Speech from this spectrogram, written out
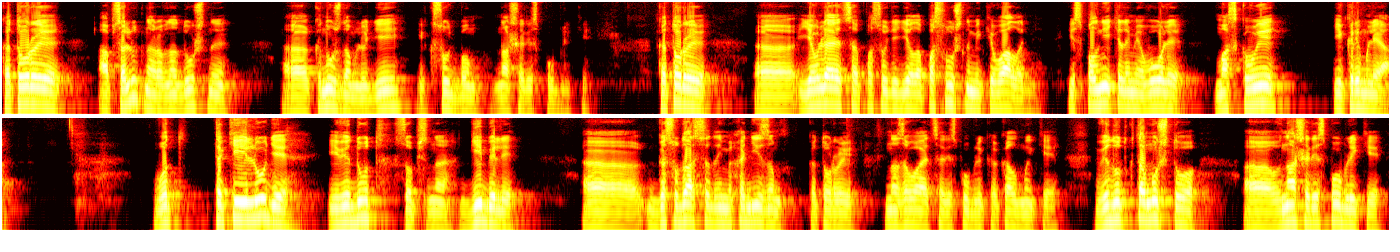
которые абсолютно равнодушны э, к нуждам людей и к судьбам нашей республики, которые э, являются, по сути дела, послушными кивалами, исполнителями воли Москвы и Кремля. Вот такие люди и ведут, собственно, гибели э, государственный механизм который называется Республика Калмыкия, ведут к тому, что в нашей республике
